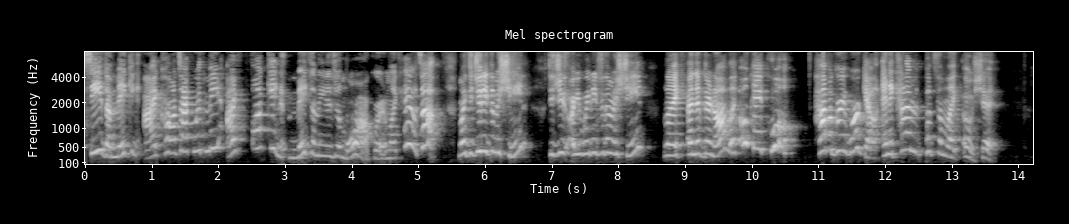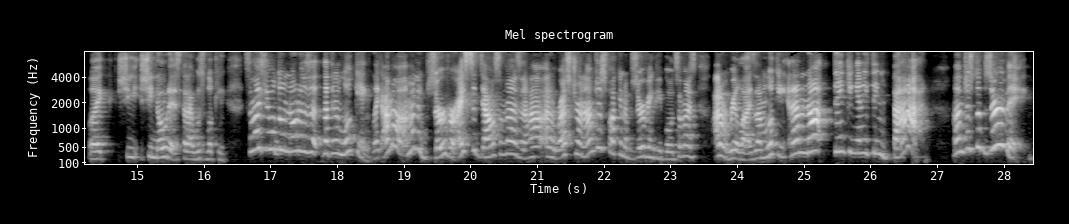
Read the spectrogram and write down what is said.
see them making eye contact with me, I fucking make them even feel more awkward. I'm like, hey, what's up? I'm like, did you need the machine? Did you are you waiting for the machine? Like, and if they're not, like, okay, cool. Have a great workout. And it kind of puts them like, oh shit. Like she she noticed that I was looking. Sometimes people don't notice that, that they're looking. Like I'm a, I'm an observer. I sit down sometimes at a restaurant. I'm just fucking observing people, and sometimes I don't realize that I'm looking, and I'm not thinking anything bad. I'm just observing.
